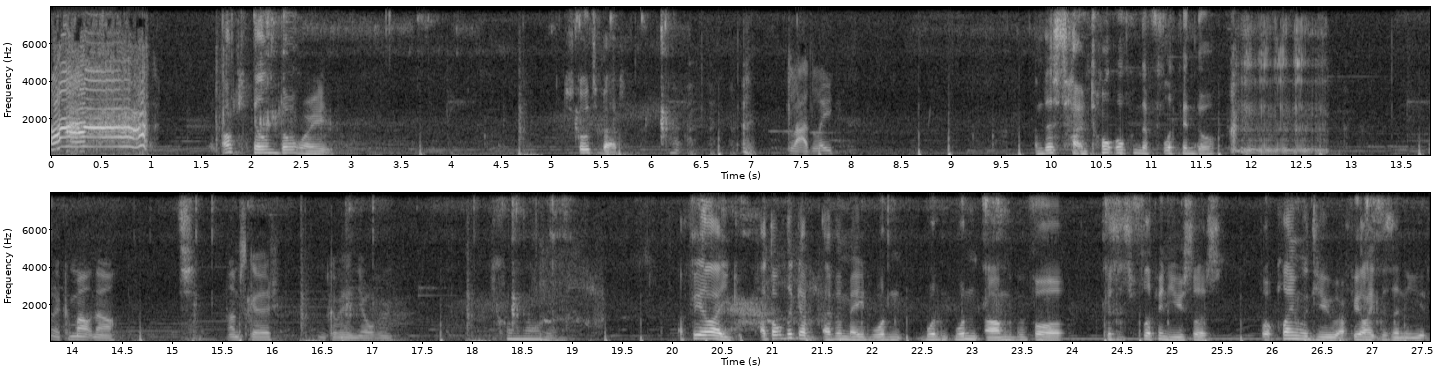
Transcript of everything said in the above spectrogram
Ah! I'll kill him. Don't worry. Just go to bed. Gladly. And this time, don't open the flipping door. Come out now. I'm scared. I'm coming in your room. Come on, man. I feel like I don't think I've ever made wooden wooden wooden armor before because it's flipping useless. But playing with you, I feel like there's a need.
